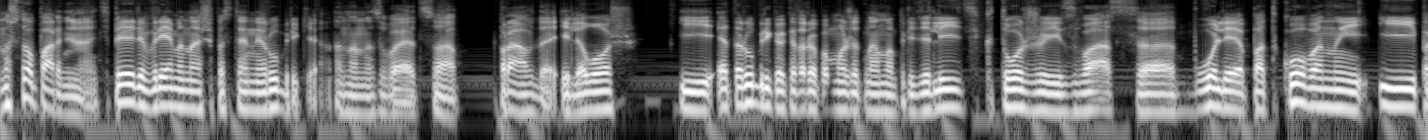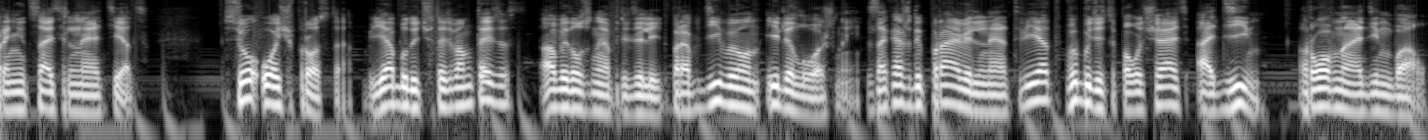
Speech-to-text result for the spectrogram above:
Ну что, парни, теперь время нашей постоянной рубрики. Она называется «Правда или ложь?». И это рубрика, которая поможет нам определить, кто же из вас э, более подкованный и проницательный отец. Все очень просто. Я буду читать вам тезис, а вы должны определить, правдивый он или ложный. За каждый правильный ответ вы будете получать один ровно один балл.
